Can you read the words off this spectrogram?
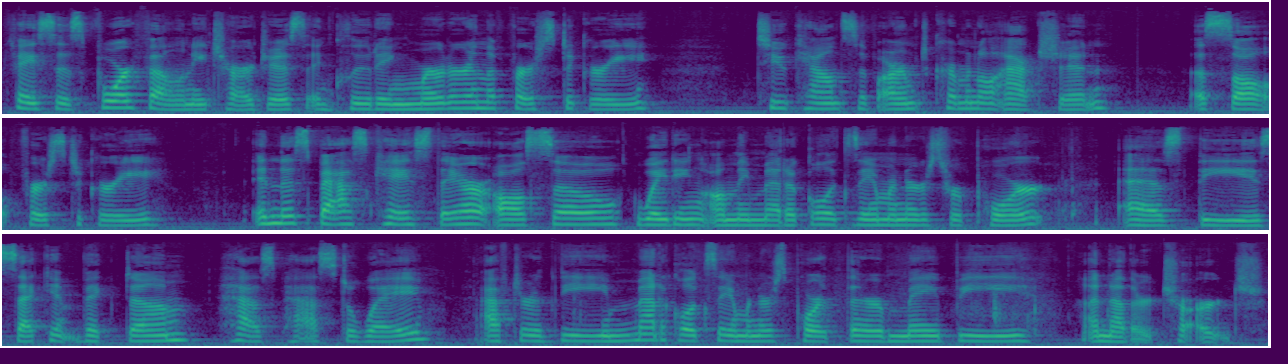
faces four felony charges, including murder in the first degree, two counts of armed criminal action, assault first degree. In this Bass case, they are also waiting on the medical examiner's report as the second victim has passed away. After the medical examiner's report, there may be another charge.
